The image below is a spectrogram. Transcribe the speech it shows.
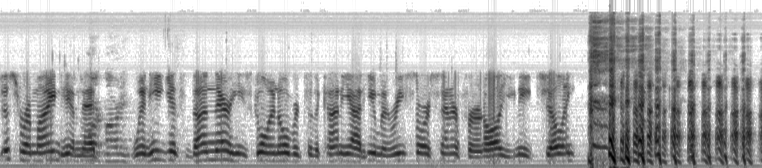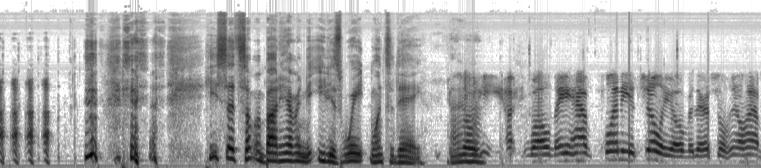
just remind him that when he gets done there, he's going over to the Conneaut Human Resource Center for an all-you-can-eat chili. He said something about having to eat his weight once a day. So he, uh, well, they have plenty of chili over there, so he'll have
